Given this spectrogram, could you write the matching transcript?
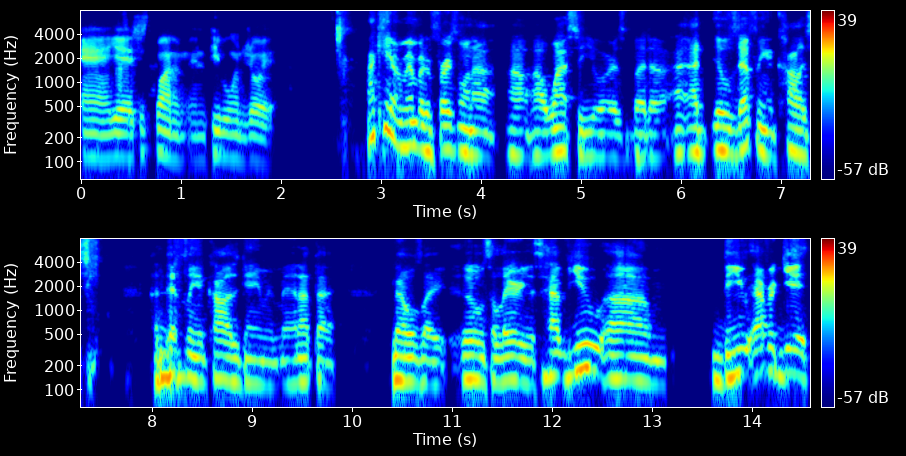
and yeah, it's just fun and, and people enjoy it. I can't remember the first one I I, I watched of yours, but uh, I, I, it was definitely a college, definitely a college gaming man. I thought that was like it was hilarious. Have you um do you ever get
